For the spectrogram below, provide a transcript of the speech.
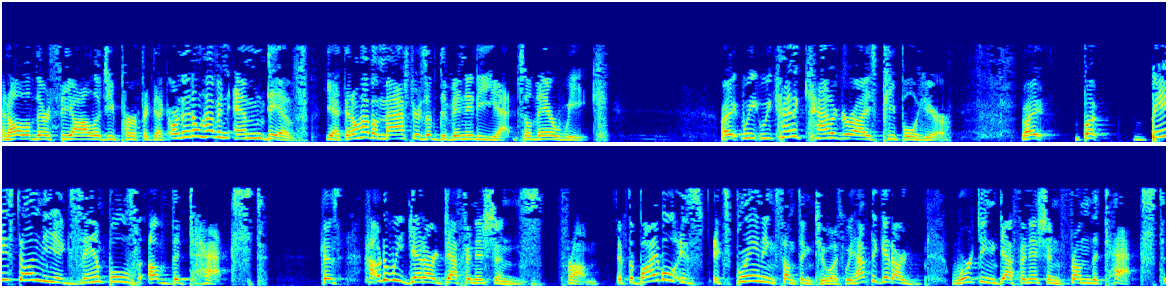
and all of their theology perfect yet. Or they don't have an MDiv yet. They don't have a Master's of Divinity yet, so they're weak. Right? We, we kind of categorize people here. Right? But based on the examples of the text, because how do we get our definitions from? If the Bible is explaining something to us, we have to get our working definition from the text.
